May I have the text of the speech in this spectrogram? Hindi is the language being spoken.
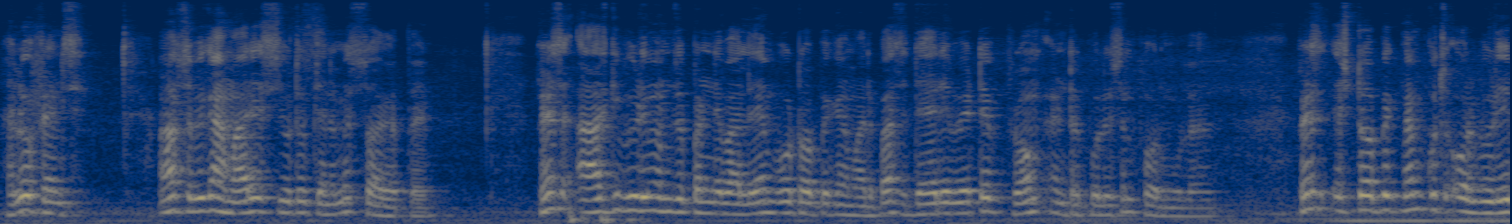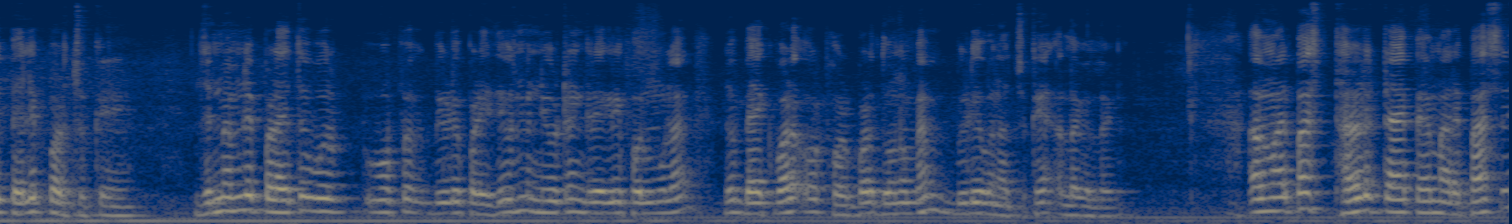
हेलो फ्रेंड्स, आप सभी का हमारे इस यूट्यूब चैनल में स्वागत है। फ्रेंड्स, आज की वीडियो में हम जो पढ़ने वाले हैं, वो टॉपिक है हमारे पास derivative from interpolation formula friends, इस टॉपिक पे हम कुछ और वीडियो पहले पढ़ चुके हैं। जिनमें हमने पढ़े थे वो वो वीडियो पढ़ी थी। उसमें न्यूटन ग्रेगरी फार्मूला जो बैकवर्ड और फॉरवर्ड दोनों में हम वीडियो बना चुके हैं अलग अलग अब हमारे पास थर्ड टाइप है हमारे पास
